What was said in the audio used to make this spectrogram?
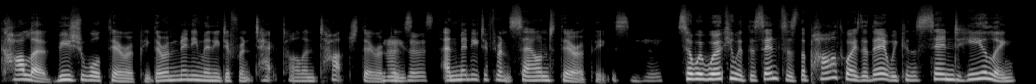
color, visual therapy. There are many, many different tactile and touch therapies Mhm. and many different sound therapies. Mhm. So we're working with the senses. The pathways are there. We can send healing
